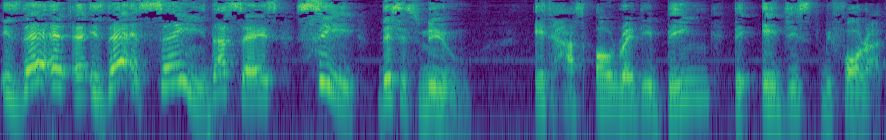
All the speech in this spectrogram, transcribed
is there, a, is there a saying that says, see, this is new? It has already been the ages before us.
